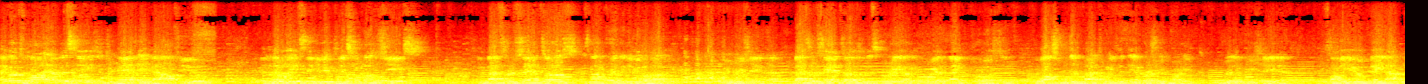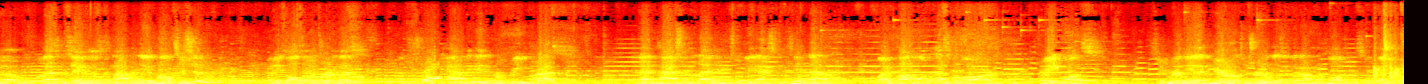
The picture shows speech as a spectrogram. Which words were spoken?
I go to a lot of embassies in Japan, they bow to you. In the Middle East, they give you a kiss on both cheeks. Ambassador Santos is not afraid to give you a hug. We appreciate that. Ambassador Santos and Ms. Maria Victoria, thank you for hosting the Washington Diplomat 25th Anniversary Party. We really appreciate it. Some of you may not know, Ambassador Santos is not really a politician, but he's also a journalist, a strong advocate for free press, that passion led him to be actually kidnapped by Pablo Escobar for eight months. So you're really a hero to journalism, and I want to applaud you. So thank you.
